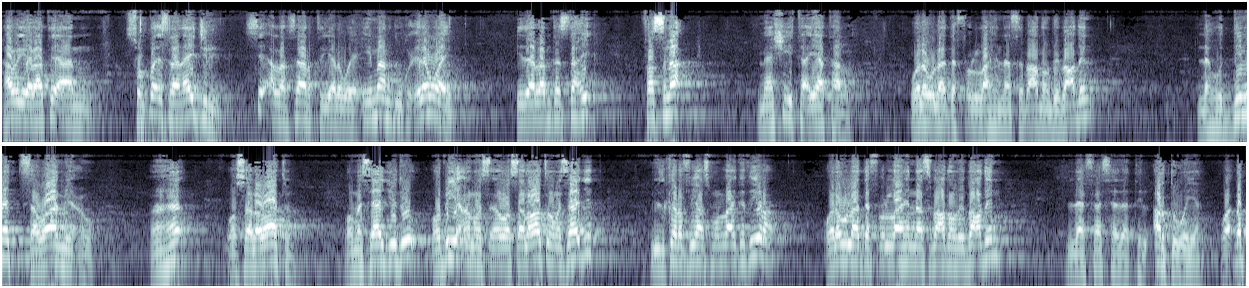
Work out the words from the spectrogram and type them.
haba yaraatay aan sulda islaan ay jirin si alla saarta yeelo waya iimaan hadduu ku cilan waayo idaa lam tastaxi fasnac maa ayaa taalla. Walowlaa dafcu llahi naasa bacdahum bibacdin lahudimat sawaamicu wasalawaat wamasaajidu wabiicu wasalawaat wamasaajid yudkaru fiiha sm اllahi kaiira walowlaa dafcu llahi الnaasa bacdhm bibacضi lafasadat اlardu weyaan waa dhab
